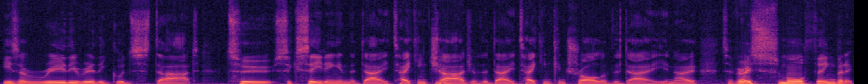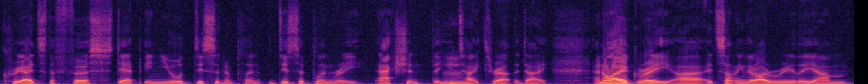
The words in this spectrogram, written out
is a really, really good start to succeeding in the day, taking charge of the day, taking control of the day. You know, it's a very small thing, but it creates the first step in your discipline, disciplinary action that you Mm. take throughout the day. And I agree. Uh, it's something that I really, um,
